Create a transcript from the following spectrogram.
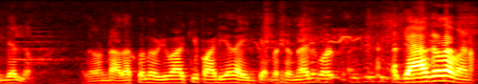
ഇല്ലല്ലോ. അതുകൊണ്ട് അതൊക്കെ ഒന്ന് ഒഴിവാക്കി പാടിയതായിരിക്കാം. പക്ഷെ എന്നാലും ജാഗ്രത വേണം.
